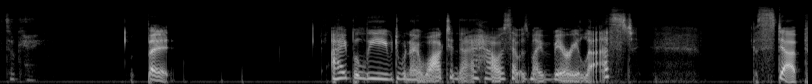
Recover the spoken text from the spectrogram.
It's okay. But I believed when I walked in that house, that was my very last step.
